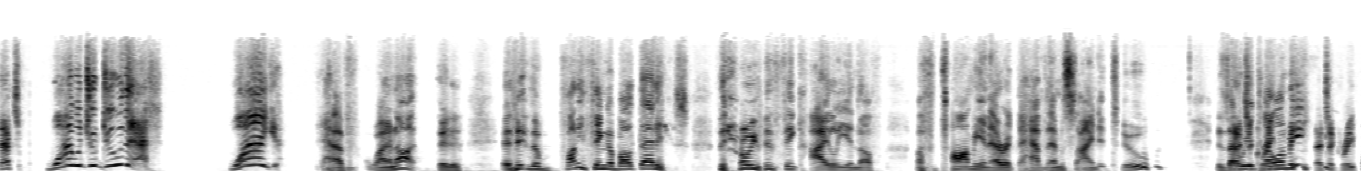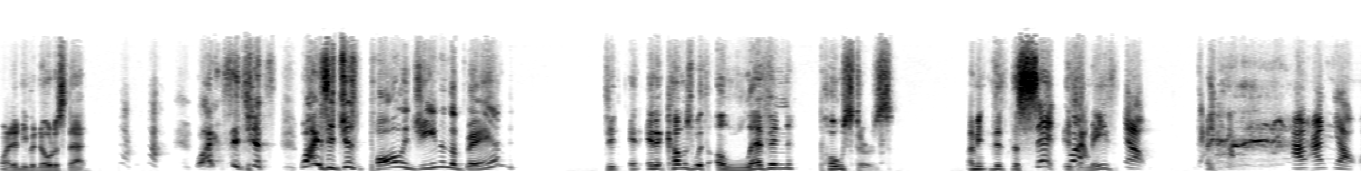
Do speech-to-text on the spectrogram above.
That's why would you do that? Why? have why not? They, and the funny thing about that is they don't even think highly enough of Tommy and Eric to have them sign it too. Is that That's what you're great, telling me? That's a great point. I didn't even notice that. Why is it just why is it just Paul and Gene in the band? Did and, and it comes with eleven posters. I mean, the, the set is Well, amazing. You know, I, I you know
